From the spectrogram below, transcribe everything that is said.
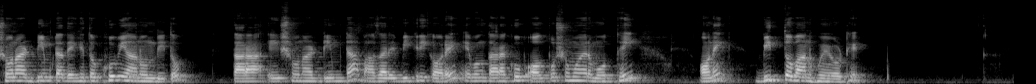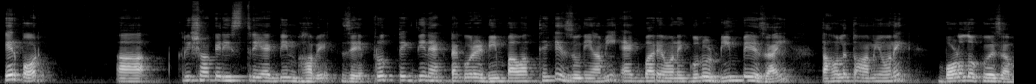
সোনার ডিমটা দেখে তো খুবই আনন্দিত। তারা এই সোনার ডিমটা বাজারে বিক্রি করে এবং তারা খুব অল্প সময়ের মধ্যেই অনেক বিত্তবান হয়ে ওঠে। এরপর কৃষকের স্ত্রী একদিন ভাবে যে প্রত্যেক দিন একটা করে ডিম পাওয়ার থেকে যদি আমি একবারে অনেকগুলো ডিম পেয়ে যাই, তাহলে তো আমি অনেক বড়লোক হয়ে যাব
